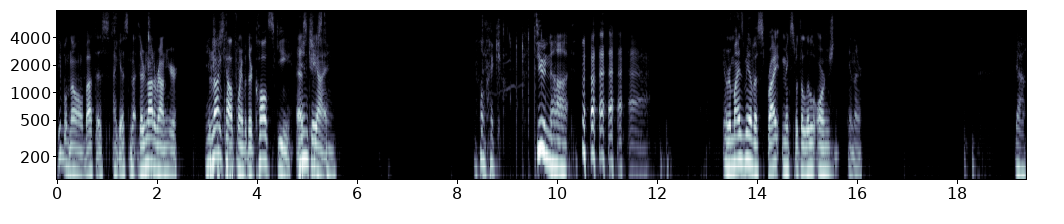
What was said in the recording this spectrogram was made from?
people know all about this. I guess not, they're not around here. They're not in California, but they're called Ski S K I. Oh my god. Do not. It reminds me of a Sprite mixed with a little orange in there. Yeah.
